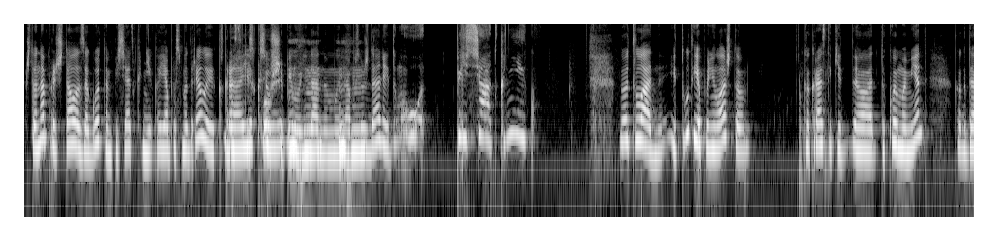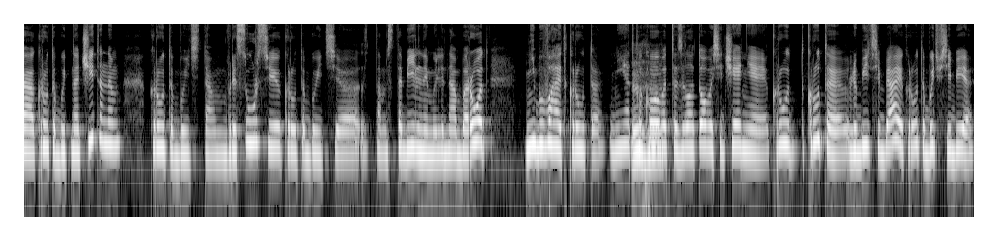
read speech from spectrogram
что она прочитала за год там 50 книг, а я посмотрела и как да, раз таки с Ксюшей недавно мы обсуждали, и думаю, вот, 50 книг, ну это ладно. И тут я поняла, что как раз-таки э, такой момент, когда круто быть начитанным, круто быть там в ресурсе, круто быть э, там стабильным или наоборот, не бывает круто, нет угу. какого-то золотого сечения. Кру- круто любить себя и круто быть в себе.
